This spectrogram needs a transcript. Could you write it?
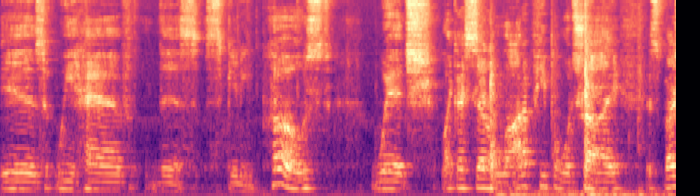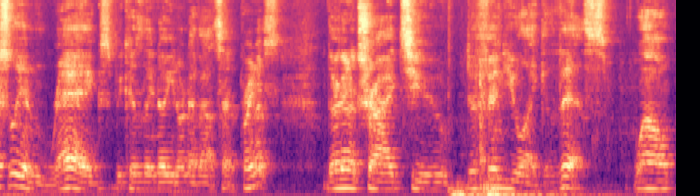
is we have this skinny post, which, like I said, a lot of people will try, especially in regs, because they know you don't have outside apprentice. They're going to try to defend you like this. Well,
